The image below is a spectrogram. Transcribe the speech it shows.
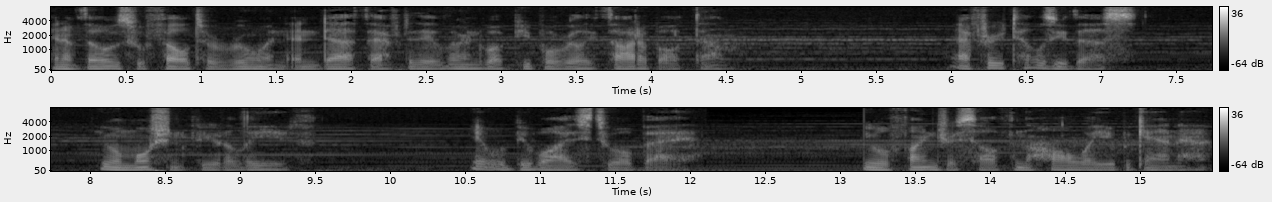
and of those who fell to ruin and death after they learned what people really thought about them. After he tells you this, he will motion for you to leave. It would be wise to obey. You will find yourself in the hallway you began at.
